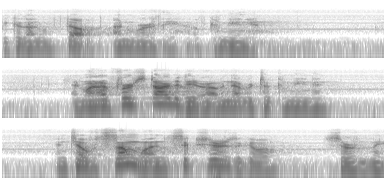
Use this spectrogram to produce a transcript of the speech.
because I felt unworthy of communion. And when I first started here, I never took communion until someone six years ago served me.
